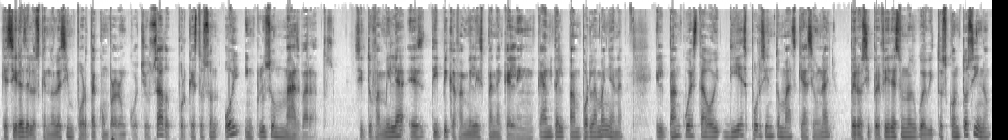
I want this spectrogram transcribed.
que si eres de los que no les importa comprar un coche usado, porque estos son hoy incluso más baratos. Si tu familia es típica familia hispana que le encanta el pan por la mañana, el pan cuesta hoy 10% más que hace un año. Pero si prefieres unos huevitos con tocino,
